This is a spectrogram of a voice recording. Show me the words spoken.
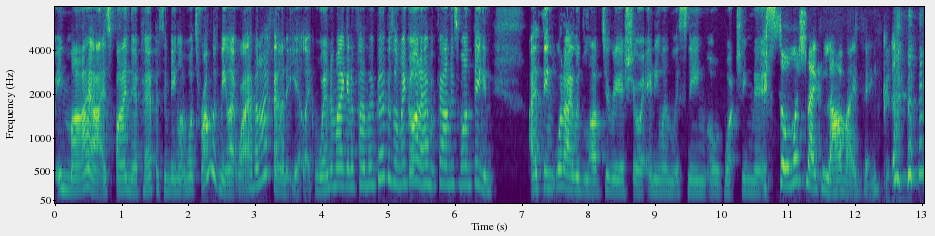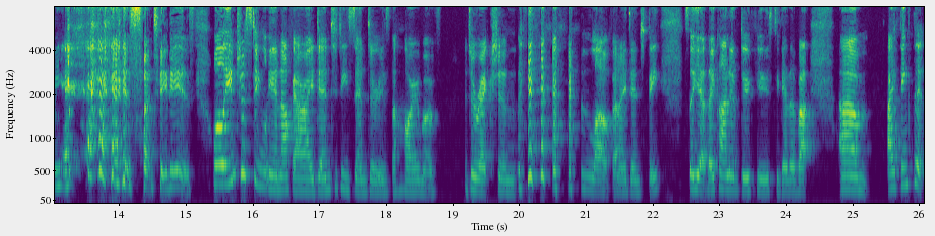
in my eyes find their purpose and being like what's wrong with me? Like why haven't i found it yet? Like when am i going to find my purpose? Oh my god i haven't found this one thing. And i think what i would love to reassure anyone listening or watching this it's so much like love i think. Yeah such it is. Well interestingly enough our identity center is the home of direction and love and identity. So yeah they kind of do fuse together. But um, i think that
